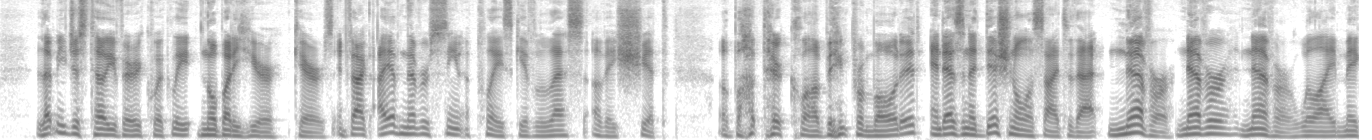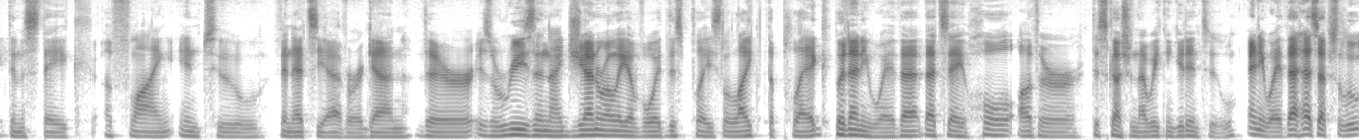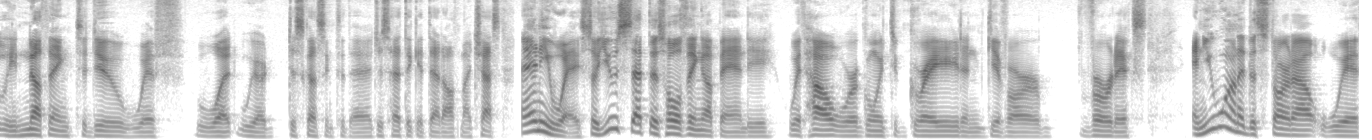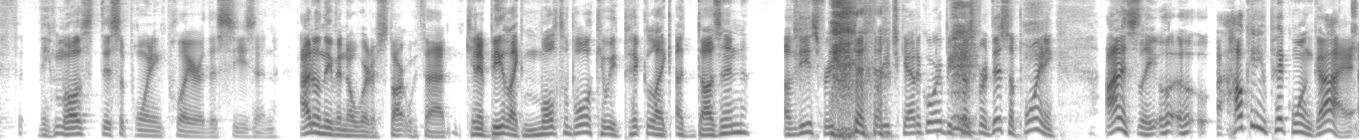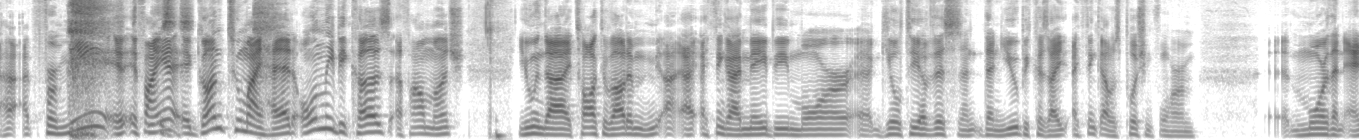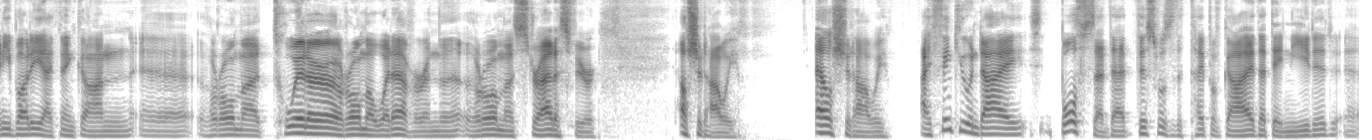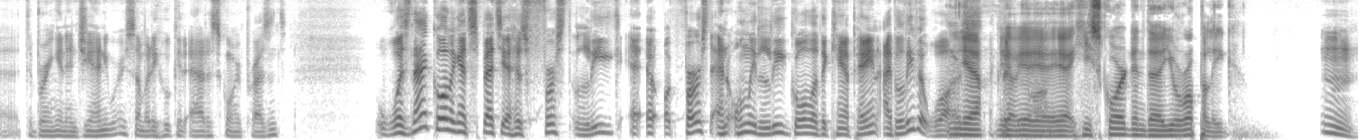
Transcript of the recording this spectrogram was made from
Let me just tell you very quickly nobody here cares. In fact, I have never seen a place give less of a shit about their club being promoted. And as an additional aside to that, never, never, never will I make the mistake of flying into Venezia ever again. There is a reason I generally avoid this place like the plague. But anyway, that that's a whole other discussion that we can get into. Anyway, that has absolutely nothing to do with what we are discussing today. I just had to get that off my chest. Anyway, so you set this whole thing up, Andy, with how we're going to grade and give our verdicts. And you wanted to start out with the most disappointing player this season. I don't even know where to start with that. Can it be like multiple? Can we pick like a dozen of these for each, for each category? Because for disappointing, honestly, how can you pick one guy? for me, if i I a gun to my head, only because of how much you and I talked about him, I, I think I may be more uh, guilty of this than, than you because I, I think I was pushing for him uh, more than anybody. I think on uh, Roma Twitter, Roma whatever, in the Roma stratosphere. El Shaarawy. El Shaarawy. I think you and I both said that this was the type of guy that they needed uh, to bring in in January, somebody who could add a scoring presence. Was that goal against Spezia his first league, uh, first and only league goal of the campaign? I believe it was. Yeah, yeah, yeah, yeah, yeah. He scored in the Europa League. Mm.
